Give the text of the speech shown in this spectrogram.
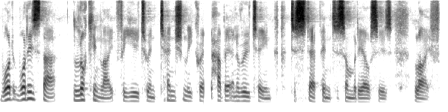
What what is that looking like for you to intentionally create a habit and a routine to step into somebody else's life?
